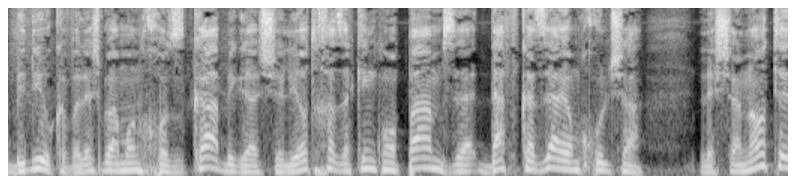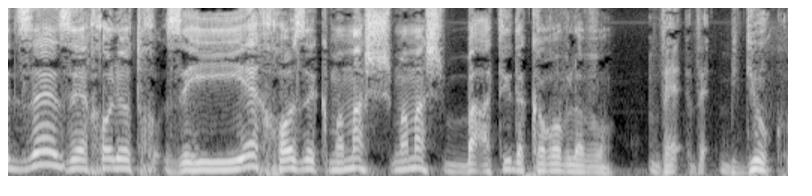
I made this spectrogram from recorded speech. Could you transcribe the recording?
בדיוק, אבל יש בה המון חוזקה, בגלל שלהיות חזקים כמו פעם, זה, דווקא זה היום חולשה. לשנות את זה, זה יכול להיות, זה יהיה חוזק ממש, ממש בעתיד הקרוב לבוא. ובדיוק,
